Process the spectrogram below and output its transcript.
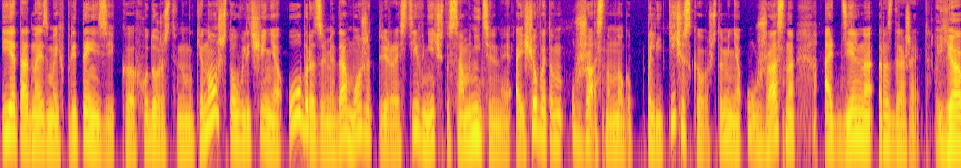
И это одна из моих претензий к художественному кино, что увлечение образами, да, может перерасти в нечто сомнительное. А еще в этом ужасно много политического, что меня ужасно отдельно раздражает. Я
